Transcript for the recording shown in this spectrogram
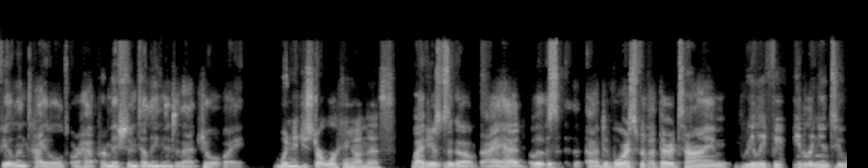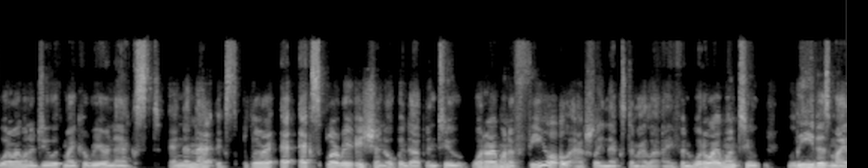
feel entitled or have permission to lean into that joy. When did you start working on this? five years ago. I had was uh, divorced for the third time, really feeling into what do I want to do with my career next, and then that explore, exploration opened up into what do I want to feel actually next to my life, and what do I want to leave as my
